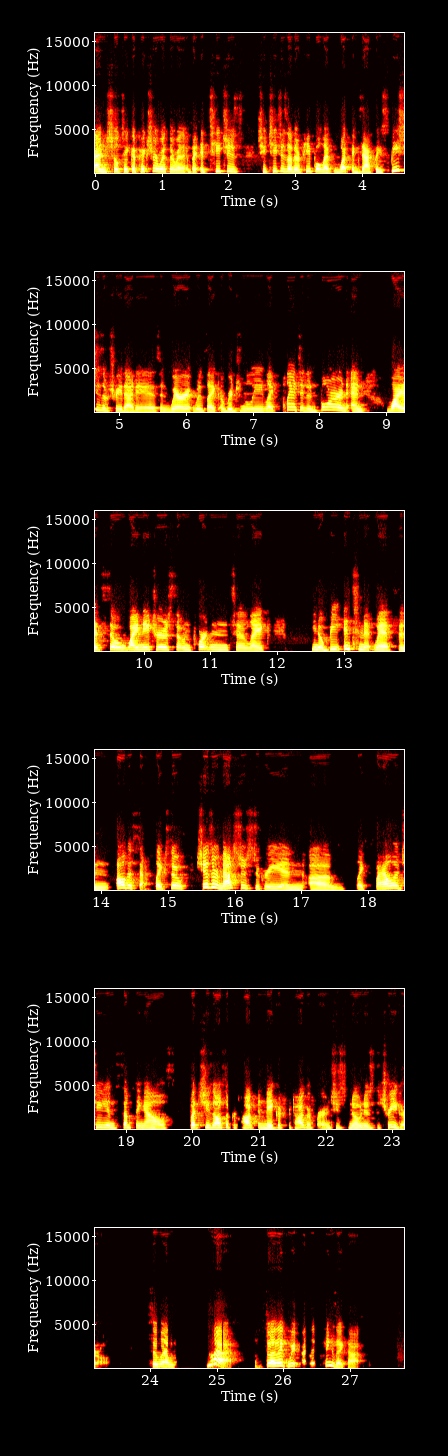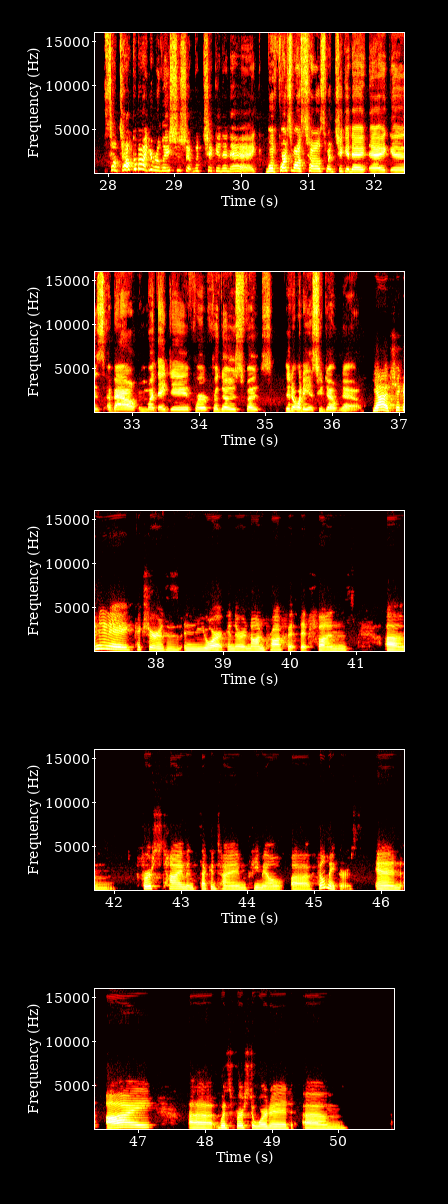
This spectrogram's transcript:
and she'll take a picture with her with it. But it teaches she teaches other people like what exactly species of tree that is, and where it was like originally like planted and born, and why it's so why nature is so important to like you know be intimate with and all this stuff like so she has her master's degree in um like biology and something else but she's also a naked photographer and she's known as the tree girl so like yeah so i like, we- I like things like that So talk about your relationship with chicken and egg. Well, first of all, tell us what chicken and egg is about and what they do for for those folks in the audience who don't know. Yeah, Chicken and Egg Pictures is in New York, and they're a nonprofit that funds um, first time and second time female uh, filmmakers. And I uh, was first awarded um,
